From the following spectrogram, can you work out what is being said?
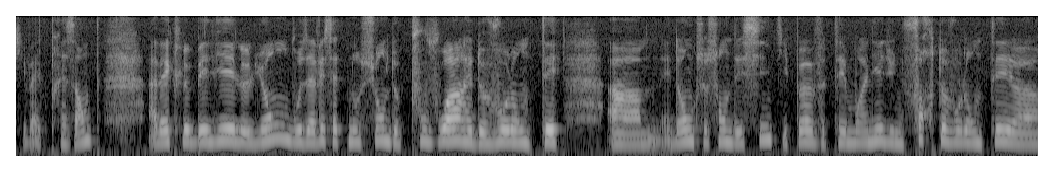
qui va être présente. Avec le bélier et le lion, vous avez cette notion de pouvoir et de volonté. Euh, et donc ce sont des signes qui peuvent témoigner d'une forte volonté euh,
